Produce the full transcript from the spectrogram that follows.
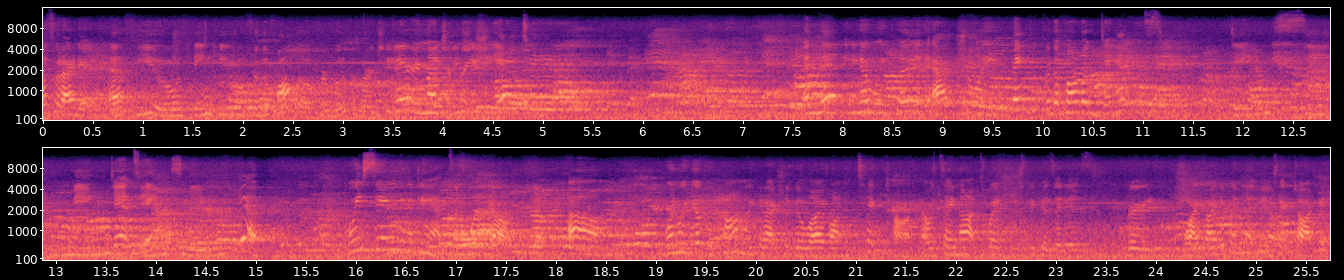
That's what I did. F you, thank you for the follow for both of our channels. Very much appreciated. And then, you know, we could actually thank you for the follow dance. Dancing. Dancing. Dancing. Yeah. We sing, you dance, it'll work out. Um, when we go to the con, we could actually go live on TikTok. I would say not Twitch just because it is very Wi-Fi dependent, and TikTok is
